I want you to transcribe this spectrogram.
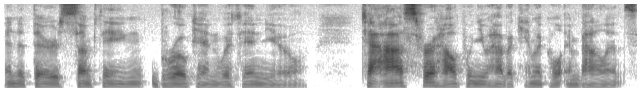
and that there's something broken within you. To ask for help when you have a chemical imbalance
